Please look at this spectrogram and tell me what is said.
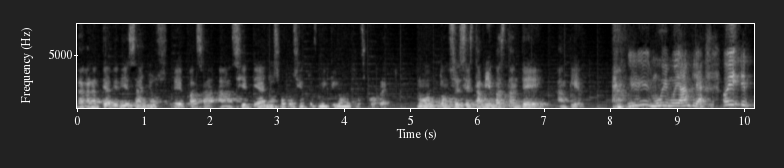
la garantía de 10 años eh, pasa a 7 años o 200 mil kilómetros correcto. ¿no? Entonces es también bastante amplia. Sí, muy, muy amplia. Oye,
